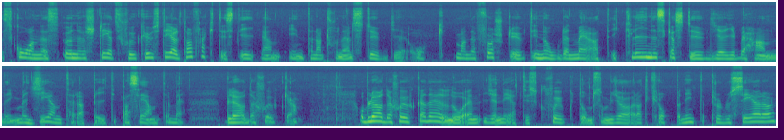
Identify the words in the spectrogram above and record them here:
Skånes universitetssjukhus deltar faktiskt i en internationell studie och man är först ut i Norden med att i kliniska studier ge behandling med genterapi till patienter med blödarsjuka. Och blödarsjuka det är då en genetisk sjukdom som gör att kroppen inte producerar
